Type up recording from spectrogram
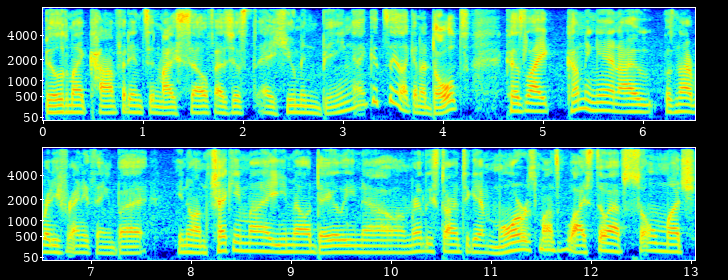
build my confidence in myself as just a human being. I could say like an adult, because like coming in, I was not ready for anything. But you know, I'm checking my email daily now. I'm really starting to get more responsible. I still have so much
